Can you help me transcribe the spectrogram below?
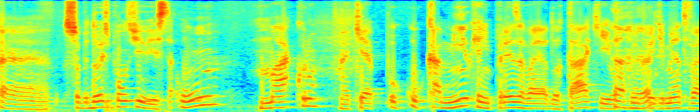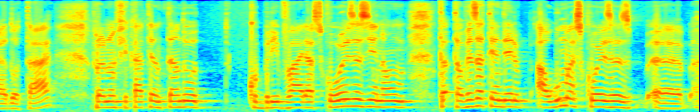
é, sob dois pontos de vista. Um macro, né, que é o, o, caminho que a empresa vai adotar, que o, uhum. o empreendimento vai adotar, para não ficar tentando cobrir várias coisas e não talvez atender algumas coisas uh,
